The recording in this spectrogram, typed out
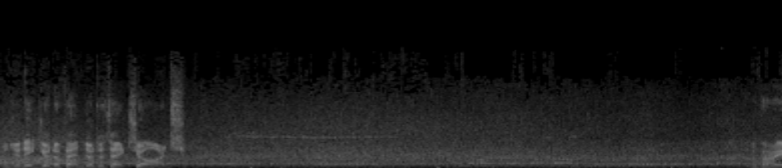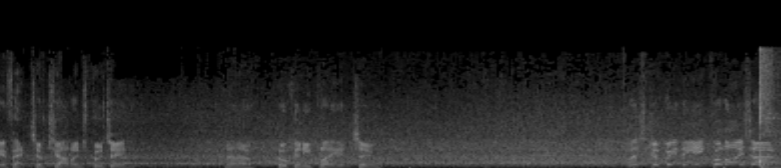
And you need your defender to take charge. A very effective challenge put in. Now, who can he play it to? This could be the equaliser.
